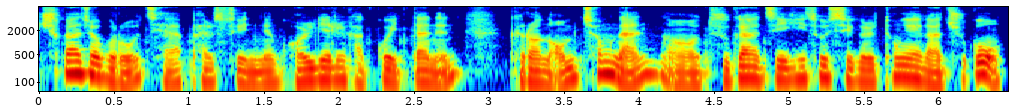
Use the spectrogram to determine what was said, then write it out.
추가적으로 제압할 수 있는 권리를 갖고 있다는 그런 엄청난 어, 두 가지 희소식을 통해 가지고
